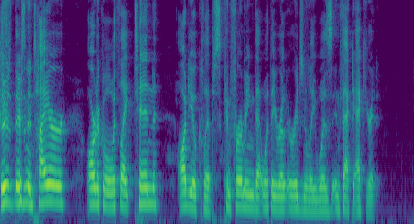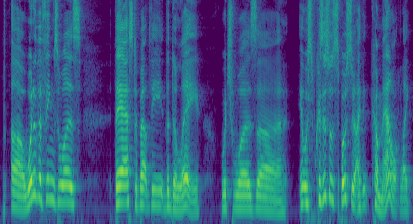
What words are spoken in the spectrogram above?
There's there's an entire article with like 10 audio clips confirming that what they wrote originally was in fact accurate. Uh, one of the things was they asked about the the delay, which was uh, it was because this was supposed to I think come out like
